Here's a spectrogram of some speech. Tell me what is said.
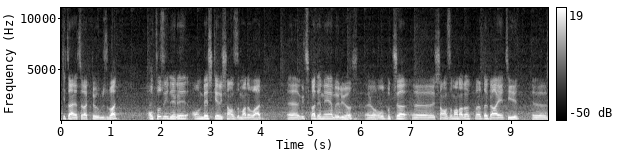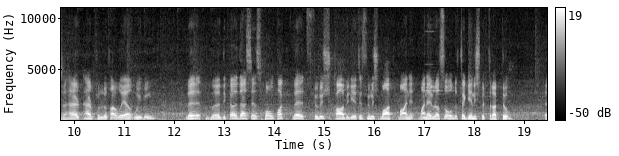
iki tane traktörümüz var. 30 ileri 15 geri şanzımanı var. 3 kademeye bölüyor. E, oldukça e, şanzıman aralıkları da gayet iyi. E, her her türlü tarlaya uygun. Ve e, dikkat ederseniz kompakt ve sürüş kabiliyeti, sürüş ma- mane- manevrası oldukça geniş bir traktör. E,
